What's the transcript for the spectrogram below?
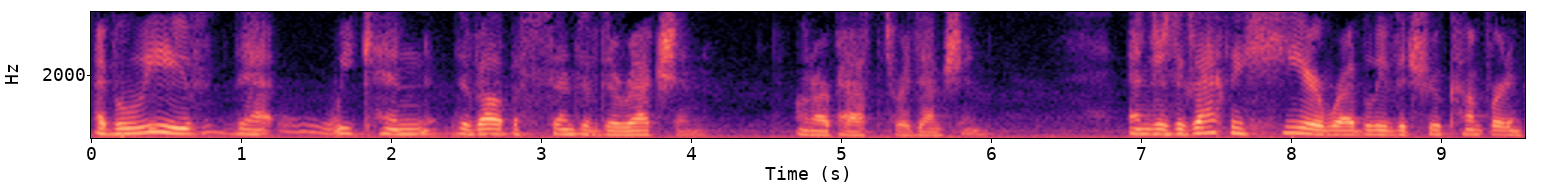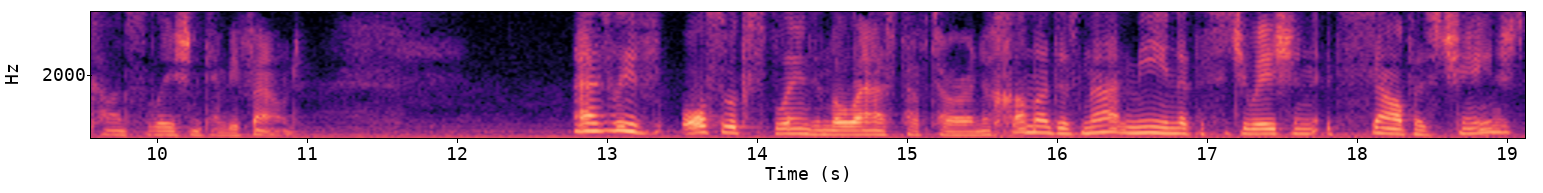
I believe that we can develop a sense of direction on our path to redemption. And it is exactly here where I believe the true comfort and consolation can be found. As we've also explained in the last Haftarah, Nechama does not mean that the situation itself has changed,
